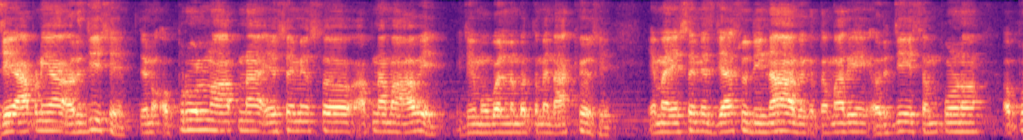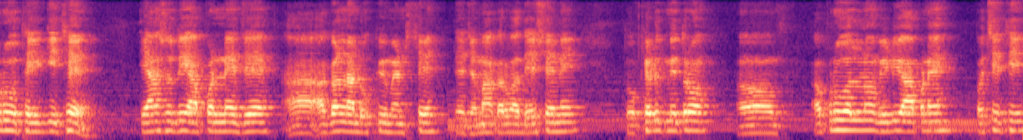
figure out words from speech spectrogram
જે આપણી આ અરજી છે, તેનો અપ્રુવલનો આપના એસએમએસ આપનામાં આવે, જે મોબાઈલ નંબર તમે નાખ્યો છે, એમાં એસએમએસ જ્યાં સુધી ના આવે કે તમારી અરજી સંપૂર્ણ અપ્રૂવ થઈ ગઈ છે, ત્યાં સુધી આપણને જે આગળના ડોક્યુમેન્ટ છે, તે જમા કરવા દેશે નહીં. તો ખેડૂત મિત્રો અપ્રુવલનો વીડિયો આપણે પછીથી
